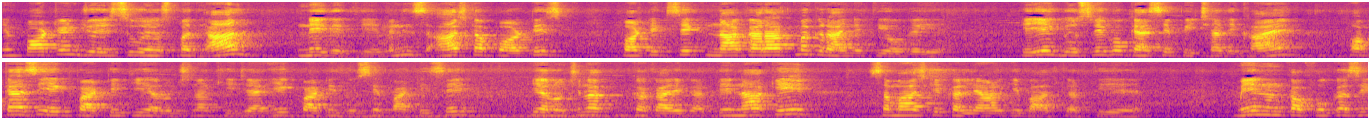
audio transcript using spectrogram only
इम्पोर्टेंट जो इशू है, उस पर ध्यान नहीं देती है। मीन्स आज का पॉलिटिक्स पॉलिटिक्स एक नकारात्मक राजनीति हो गई है कि एक दूसरे को कैसे पीछा दिखाएँ और कैसे एक पार्टी की आलोचना की जाए, एक पार्टी दूसरे पार्टी से की आलोचना का कार्य करती है, ना कि समाज के कल्याण की बात करती है। मेन उनका फोकस है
